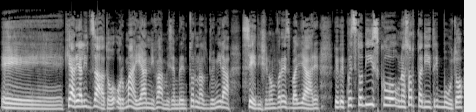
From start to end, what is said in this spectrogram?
eh, che ha realizzato ormai anni fa, mi sembra intorno al 2016, non vorrei sbagliare, que- questo disco, una sorta di tributo.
